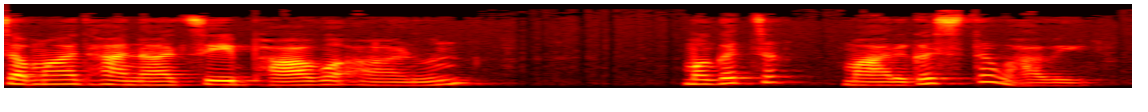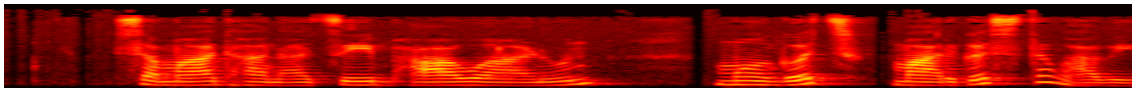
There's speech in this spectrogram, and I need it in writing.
समाधानाचे भाव आणून मगच मार्गस्थ व्हावे. समाधानाचे भाव आणून मगच मार्गस्थ व्हावे.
